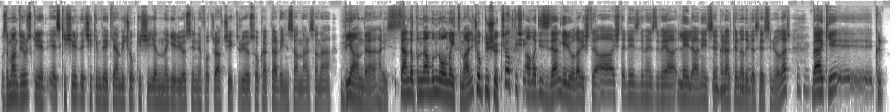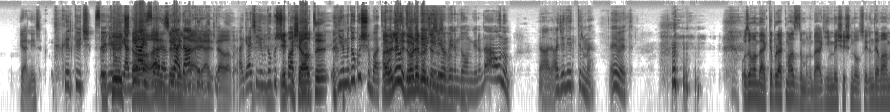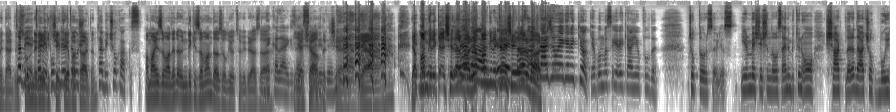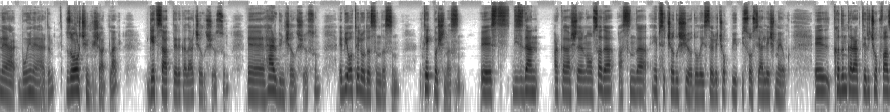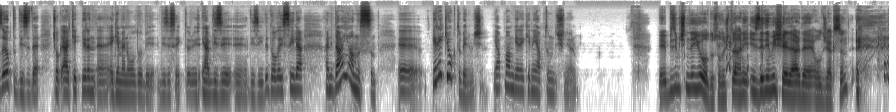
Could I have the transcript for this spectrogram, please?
O zaman diyoruz ki Eskişehir'de çekimdeyken birçok kişi yanına geliyor, seninle fotoğraf çektiriyor. Sokaklarda insanlar sana bir anda hani stand-up'ından bunun olma ihtimali çok düşük. Çok düşük. Ama diziden geliyorlar işte aa işte Lezli Mezli veya Leyla neyse karakterin adıyla sesleniyorlar. Belki e, 40 yani neyse 43 43 söyleyebilirim. Yani tamam, bir ay sonra bir ay daha Ha, 42. yani tamam. Ya gerçi 29 Şubat. 76 benim. 29 Şubat. Ya. öyle mi? Dörde böleceğiz o geliyor zaman. benim doğum günüm. Daha onum. Yani acele ettirme. Evet. o zaman belki de bırakmazdın bunu. Belki 25 yaşında olsaydın devam ederdin. Tabii Sonu nereye tabii gidecek diye popülarite hoş- bakardın. Tabii çok haklısın. Ama aynı zamanda da önündeki zaman da azalıyor tabii biraz daha. Ne kadar güzel Yaş söyledin. aldıkça. ya. Yapmam gereken şeyler Neler var. Yapmam gereken evet, şeyler fazla var. harcamaya gerek yok. Yapılması gereken yapıldı. Çok doğru söylüyorsun. 25 yaşında olsaydım bütün o şartlara daha çok boyun eğer, boyun eğerdim. Zor çünkü şartlar. Geç saatlere kadar çalışıyorsun. Ee, her gün çalışıyorsun. Ee, bir otel odasındasın. Tek başınasın. S- diziden arkadaşların olsa da aslında hepsi çalışıyor. Dolayısıyla öyle çok büyük bir sosyalleşme yok. Ee, kadın karakteri çok fazla yoktu dizide. Çok erkeklerin e, egemen olduğu bir dizi sektörü, yani dizi e, diziydi. Dolayısıyla hani daha yalnızsın. Ee, gerek yoktu benim için. Yapmam gerekeni yaptığımı düşünüyorum. E, bizim için de iyi oldu. Sonuçta hani izlediğimiz şeylerde olacaksın.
